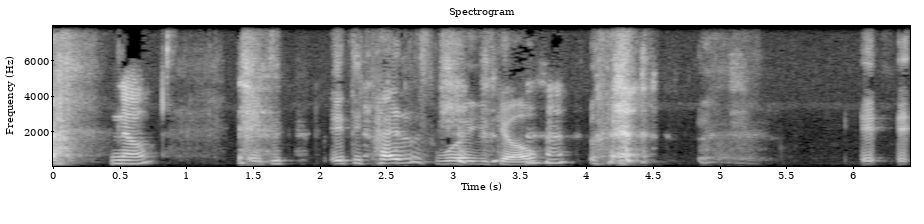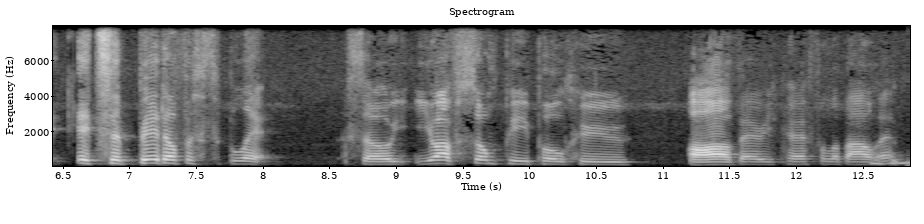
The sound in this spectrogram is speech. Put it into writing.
no. it, de- it depends where you go. Uh-huh. it, it, it's a bit of a split. So you have some people who are very careful about mm-hmm.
